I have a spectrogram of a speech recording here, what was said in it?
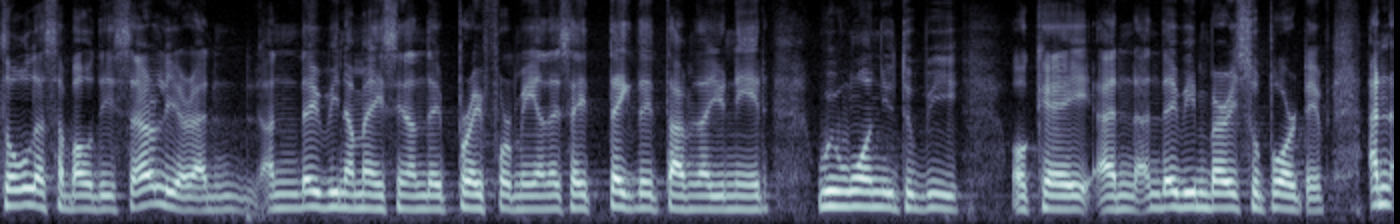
told us about this earlier? And, and they've been amazing. And they pray for me. And they say, take the time that you need. We want you to be okay. And, and they've been very supportive. And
